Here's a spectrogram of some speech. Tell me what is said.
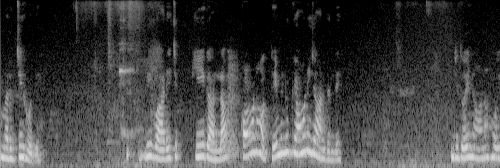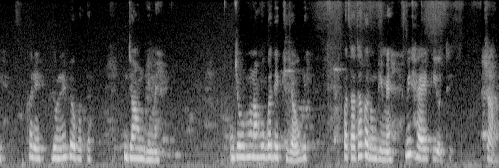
ਮਰਜ਼ੀ ਹੋ ਜੇ। ਵੀ ਬਾੜੀ 'ਚ ਕੀ ਗੱਲ ਆ? ਕੌਣ ਆ ਉੱਥੇ? ਮੈਨੂੰ ਕਿਉਂ ਨਹੀਂ ਜਾਣ ਦਿੰਦੇ? ਜਦੋਂ ਇਹ ਨਾ ਨਾ ਹੋਏ, ਘਰੇ ਦੋਨੇ ਪਿਓ ਪੁੱਤ, ਜਾਊਂਗੀ ਮੈਂ। ਜੋ ਹੋਣਾ ਹੋਊਗਾ ਦੇਖੀ ਜਾਊਗੀ। ਪਤਾ ਤਾਂ ਕਰੂੰਗੀ ਮੈਂ ਵੀ ਹੈ ਕੀ ਉੱਥੇ। ਅੱਛਾ।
